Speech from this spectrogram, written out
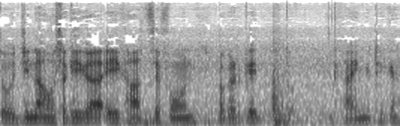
तो जिना हो सकेगा एक हाथ से फ़ोन पकड़ के तो दिखाएँगे ठीक है?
